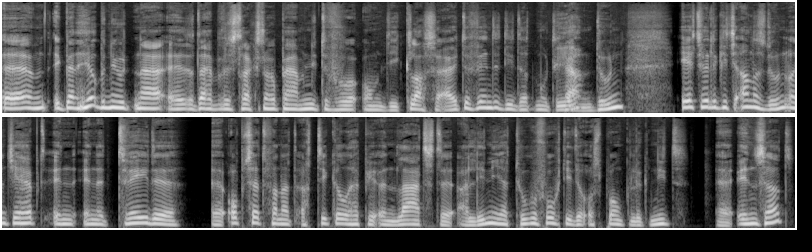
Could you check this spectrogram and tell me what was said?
Ehm, ik ben heel benieuwd naar, eh, daar hebben we straks nog een paar minuten voor om die klasse uit te vinden die dat moet Ja. gaan doen. Eerst wil ik iets anders doen, want je hebt in, in het tweede eh, opzet van het artikel heb je een laatste alinea toegevoegd die er oorspronkelijk niet eh, in zat.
